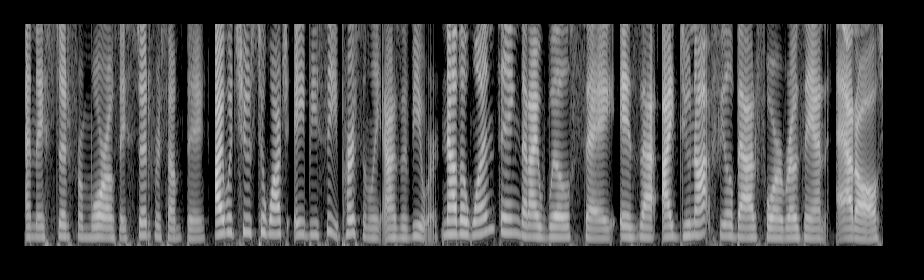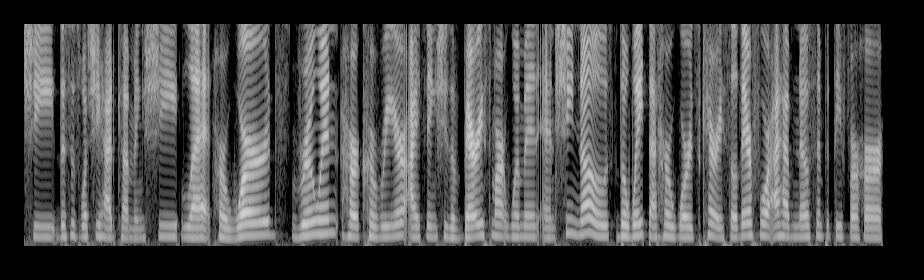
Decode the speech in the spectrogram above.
and they stood for morals, they stood for something, I would choose to watch ABC personally as a viewer. Now, the one thing that I will say is that I do not feel bad for Roseanne at all. She, this is what she had coming. She let her words ruin her career. I think she's a very smart woman and she knows the weight that her words carry. So, therefore, I have no sympathy for her.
